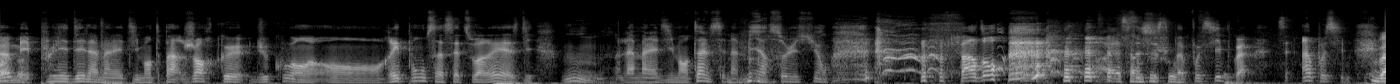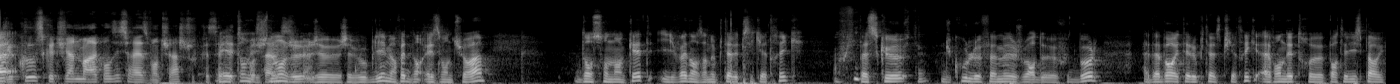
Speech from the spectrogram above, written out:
foireux, mais plaider la maladie mentale, enfin, genre que du coup en, en réponse à cette soirée, elle se dit Hmm, la maladie mentale c'est la meilleure solution. Pardon, Ouais, c'est pas possible quoi, c'est impossible. Bah, Du coup, ce que tu viens de me raconter sur Ace Ventura, je trouve que ça mais fait attends, trop mais justement, j'avais oublié, mais en fait, dans Ace Ventura, dans son enquête, il va dans un hôpital psychiatrique Parce que, Putain. du coup, le fameux joueur de football a d'abord été à l'hôpital psychiatrique avant d'être porté disparu.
